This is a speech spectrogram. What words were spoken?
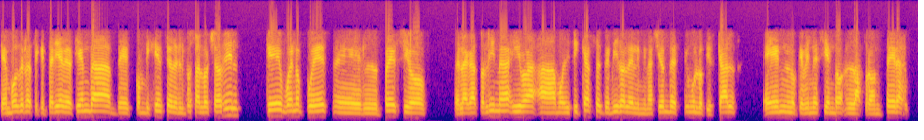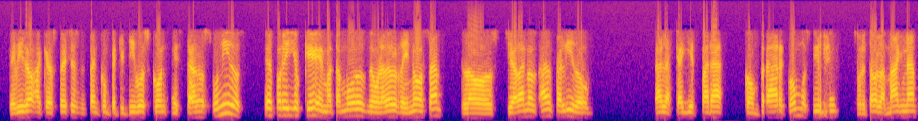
en voz de la Secretaría de Hacienda, de con vigencia del 2 al 8 de abril, que, bueno, pues el precio de la gasolina iba a modificarse debido a la eliminación de estímulo fiscal en lo que viene siendo la frontera, debido a que los precios están competitivos con Estados Unidos. Es por ello que en Matamoros, Nuevo Reynosa, los ciudadanos han salido a las calles para comprar combustible, sobre todo la Magna,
